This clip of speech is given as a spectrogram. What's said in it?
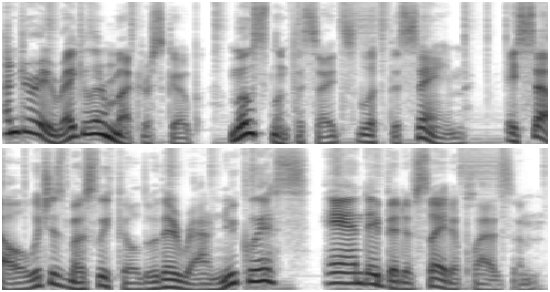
Under a regular microscope, most lymphocytes look the same, a cell which is mostly filled with a round nucleus and a bit of cytoplasm.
